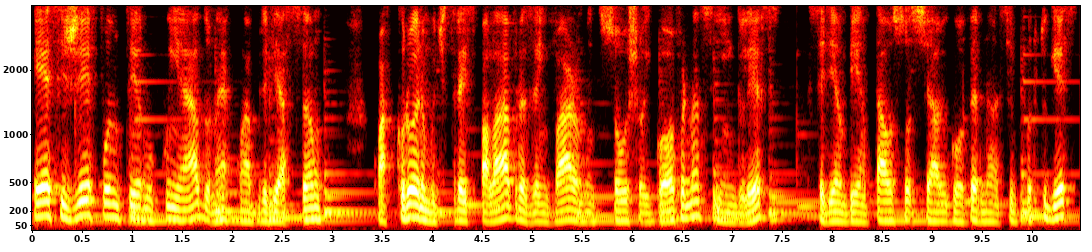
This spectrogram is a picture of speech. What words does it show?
ESG foi um termo cunhado, né, com abreviação, com acrônimo de três palavras, Environment, Social e Governance, em inglês, seria ambiental, social e governança em português,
